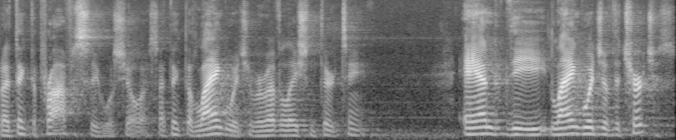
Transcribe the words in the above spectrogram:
But I think the prophecy will show us. I think the language of Revelation 13 and the language of the churches,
